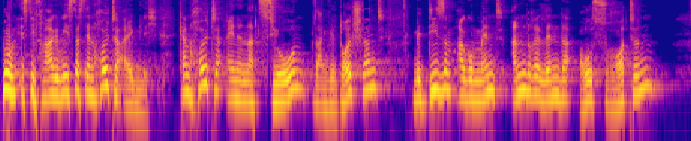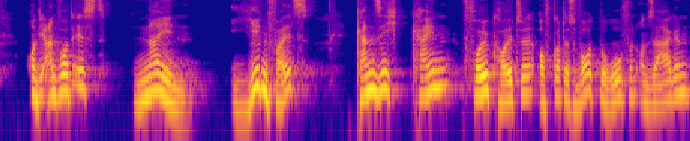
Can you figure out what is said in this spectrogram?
Nun ist die Frage, wie ist das denn heute eigentlich? Kann heute eine Nation, sagen wir Deutschland, mit diesem Argument andere Länder ausrotten? Und die Antwort ist nein. Jedenfalls kann sich kein Volk heute auf Gottes Wort berufen und sagen,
